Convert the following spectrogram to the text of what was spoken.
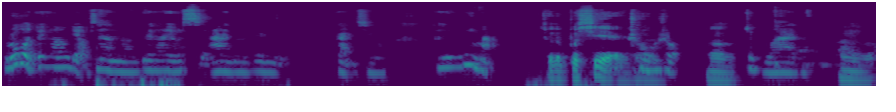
如果对方表现呢对他有喜爱的这种感情，他就立马觉得不屑。抽手，嗯就不爱他，嗯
